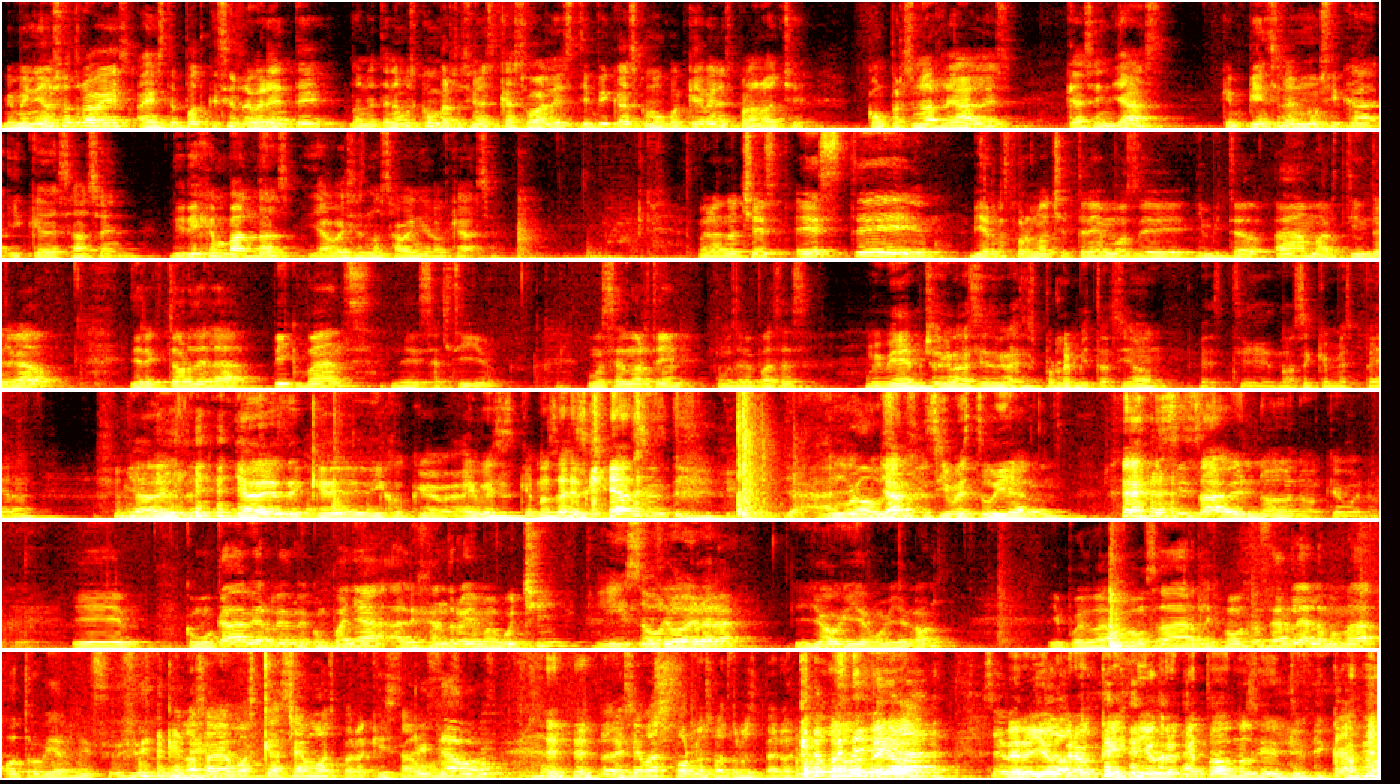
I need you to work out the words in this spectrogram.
Bienvenidos otra vez a este podcast irreverente donde tenemos conversaciones casuales típicas como cualquier viernes por la noche con personas reales que hacen jazz, que piensan en música y que deshacen, dirigen bandas y a veces no saben ni lo que hacen. Buenas noches. Este viernes por la noche tenemos de invitado a Martín Delgado, director de la Big Bands de Saltillo. ¿Cómo estás, Martín? ¿Cómo te lo pasas? Muy bien, muchas gracias, gracias por la invitación. Este, no sé qué me espera. Ya desde, ya desde que dijo que hay veces que no sabes qué haces, ya, ya, ya, sí me estudiaron. sí saben, no, no, qué bueno, qué bueno. Eh, como cada viernes me acompaña Alejandro Yamaguchi. Y Saulo Vera. Y yo, Guillermo Villalón. Y pues vamos a darle, vamos a hacerle a la mamada otro viernes. Que no sabemos qué hacemos, pero aquí estamos. Estamos. Lo decimos por nosotros, pero qué bueno. No, pero pero yo creo que yo creo que todos nos identificamos.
